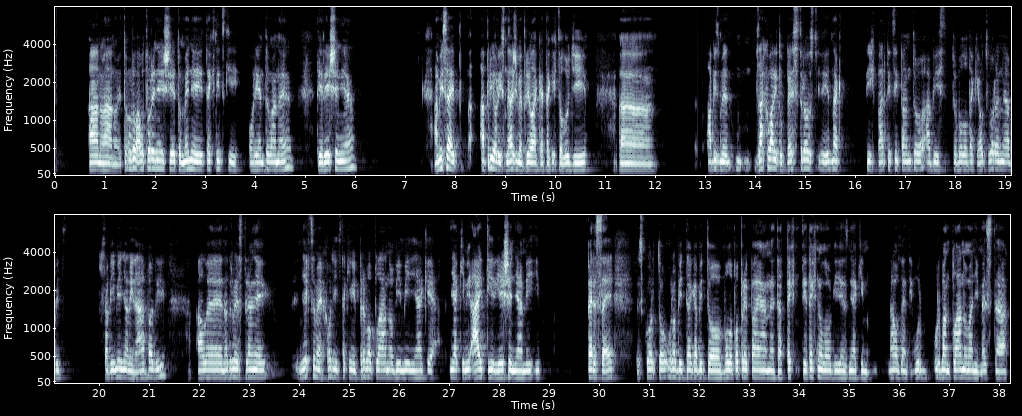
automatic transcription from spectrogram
Áno, áno, je to oveľa otvorenejšie, je to menej technicky orientované, tie riešenia. A my sa aj a priori snažíme prilákať takýchto ľudí, aby sme zachovali tú pestrosť jednak tých participantov, aby to bolo také otvorené, aby sa vymieniali nápady, ale na druhej strane nechceme chodiť s takými prvoplánovými nejaké, nejakými IT riešeniami per se, skôr to urobiť tak, aby to bolo poprepájané, tá tech, tie technológie s nejakým naozaj tým ur, urban plánovaním mesta,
